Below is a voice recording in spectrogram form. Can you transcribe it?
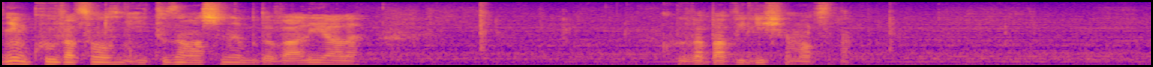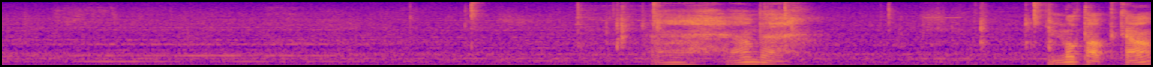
Nie wiem kurwa co oni tu za maszynę budowali, ale... Kurwa bawili się mocno. Dobra. Notatka.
